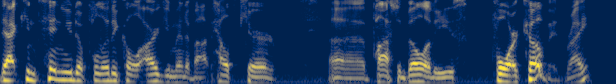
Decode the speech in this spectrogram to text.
that continued a political argument about healthcare uh, possibilities for COVID, right?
